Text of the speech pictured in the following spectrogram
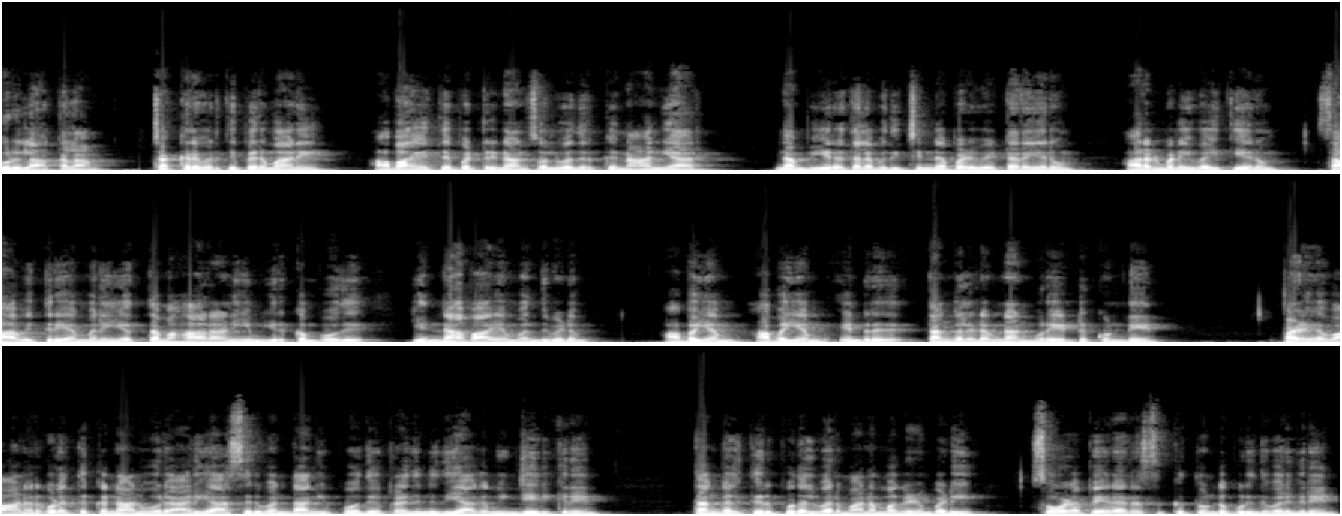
குரலாக்கலாம். சக்கரவர்த்தி பெருமானே அபாயத்தை பற்றி நான் சொல்வதற்கு நான் யார்? நம் வீர தளபதி சின்ன பழுவேட்டரையரும் அரண்மனை வைத்தியரும் சாவித்திரி அம்மனையொத்த மகாராணியும் இருக்கும்போது என்ன அபாயம் வந்துவிடும்? அபயம் அபயம் என்று தங்களிடம் நான் முறையிட்டுக் கொண்டேன். பழைய வானர் குலத்துக்கு நான் ஒரு அரியா சிறுவன்தான் இப்போது பிரதிநிதியாக மிஞ்சி இருக்கிறேன் தங்கள் திருப்புதல்வர் மனம் மகிழும்படி சோழ பேரரசுக்கு தொண்டு புரிந்து வருகிறேன்.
